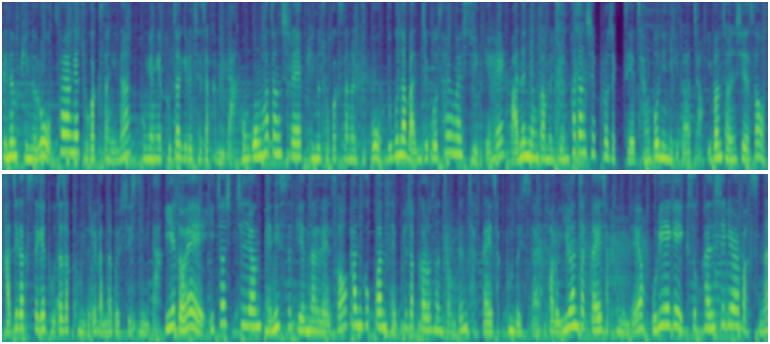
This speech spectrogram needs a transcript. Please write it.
그는 비누로 서양의 조각상이나 동양의 도자기를 제작합니다. 공공 화장실에 비누 조각상을 두고 누구나 만지고 사용할 수 있게 해 많은 영감을 준 화장실 프로젝트의 장본인이기도 하죠. 이번 전시에서 가지각색의 도자 작품들을 만나볼 수 있습니다. 이에 더해 2017년 베니스 비엔날레에서 한국관 대표 작가로 선정된 작가의 작품도 있어요. 바로 이완 작가의 작품인데요. 우리에게 익숙한 시리얼 박스나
